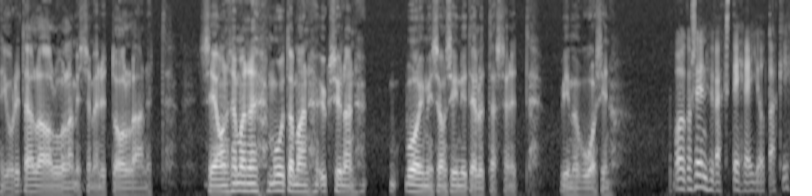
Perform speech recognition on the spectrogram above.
juuri tällä alueella, missä me nyt ollaan. Että se on semmoinen muutaman yksilön voimi, se on sinitellyt tässä nyt viime vuosina. Voiko sen hyväksi tehdä jotakin?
